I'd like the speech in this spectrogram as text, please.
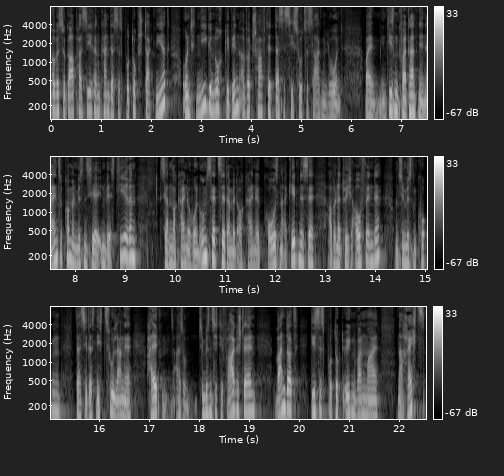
ob es sogar passieren kann, dass das Produkt stagniert und nie genug Gewinn erwirtschaftet, dass es sich sozusagen lohnt. Weil in diesen Quadranten hineinzukommen, müssen Sie ja investieren. Sie haben noch keine hohen Umsätze, damit auch keine großen Ergebnisse, aber natürlich Aufwände und Sie müssen gucken, dass Sie das nicht zu lange halten. Also Sie müssen sich die Frage stellen, wandert dieses Produkt irgendwann mal nach rechts?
